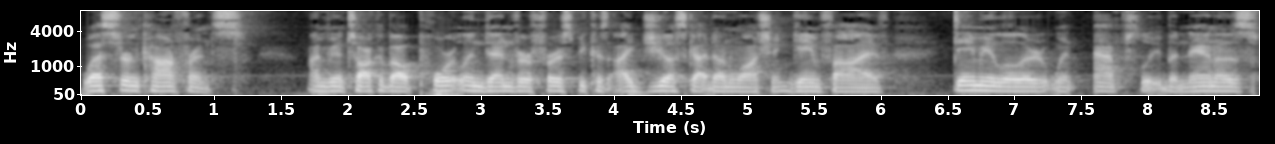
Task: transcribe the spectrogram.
Western Conference. I'm going to talk about Portland Denver first because I just got done watching game five. Damian Lillard went absolutely bananas.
